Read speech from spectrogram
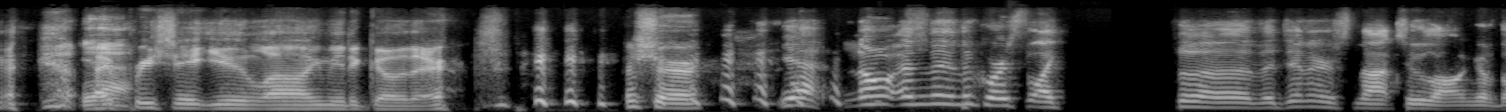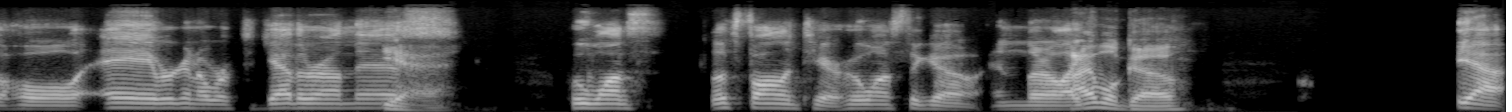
I appreciate you allowing me to go there. for sure. yeah, no, and then of course, like the the dinner's not too long of the whole. Hey, we're gonna work together on this. Yeah. Who wants? Let's volunteer. Who wants to go? And they're like, I will go. yeah,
